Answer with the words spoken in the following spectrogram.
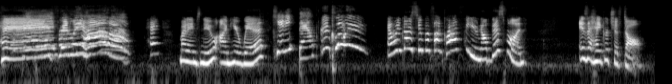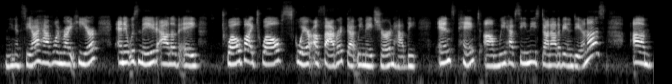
Hey, Friendly Hollow! Hey, my name's New. I'm here with Kitty Belle. and Chloe, and we've got a super fun craft for you. Now, this one is a handkerchief doll. And you can see I have one right here, and it was made out of a 12 by 12 square of fabric that we made sure and had the ends pinked. Um, we have seen these done out of bandanas. Um,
